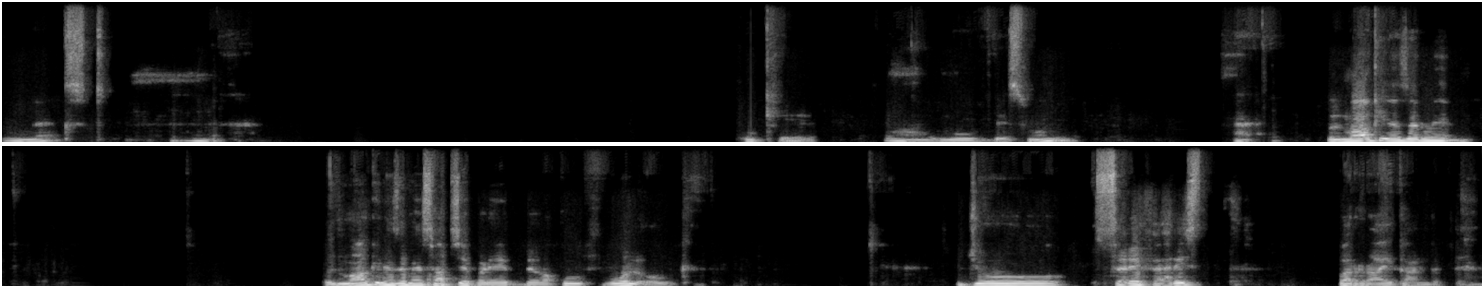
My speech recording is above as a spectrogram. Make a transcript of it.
next okay move this one علماء کی نظر میں علماء کی نظر میں سب سے بڑے بیوقوف وہ لوگ جو سر فہرست پر رائے قائم کرتے ہیں۔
